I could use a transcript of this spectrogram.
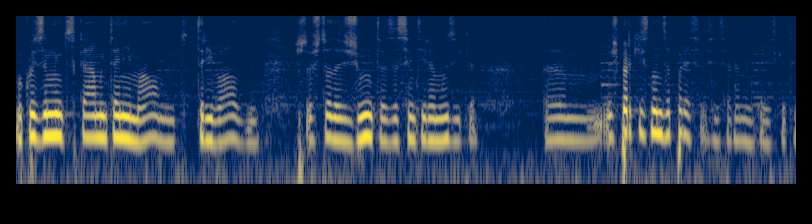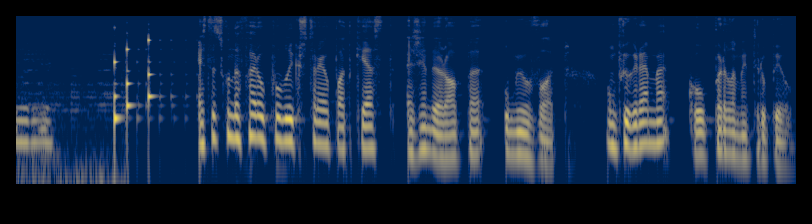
Uma coisa muito, se calhar, muito animal, muito tribal, de as pessoas todas juntas a sentir a música. Um, eu espero que isso não desapareça, sinceramente, é isso que eu tenho a dizer. Esta segunda-feira o público estreia o podcast Agenda Europa, o meu voto, um programa com o Parlamento Europeu.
